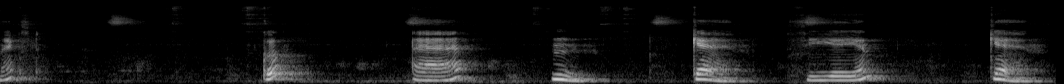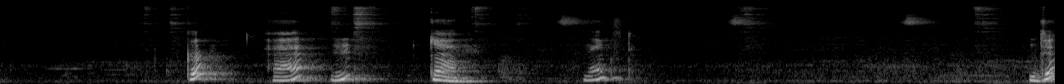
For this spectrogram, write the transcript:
next ಕ ಆ can. C-A-N, can. Good. And can. Next. J.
